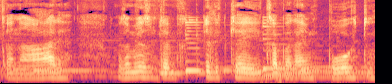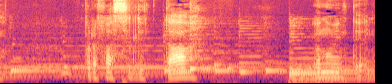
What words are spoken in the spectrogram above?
tá na área mas ao mesmo tempo ele quer ir trabalhar em Porto para facilitar. Eu não entendo.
